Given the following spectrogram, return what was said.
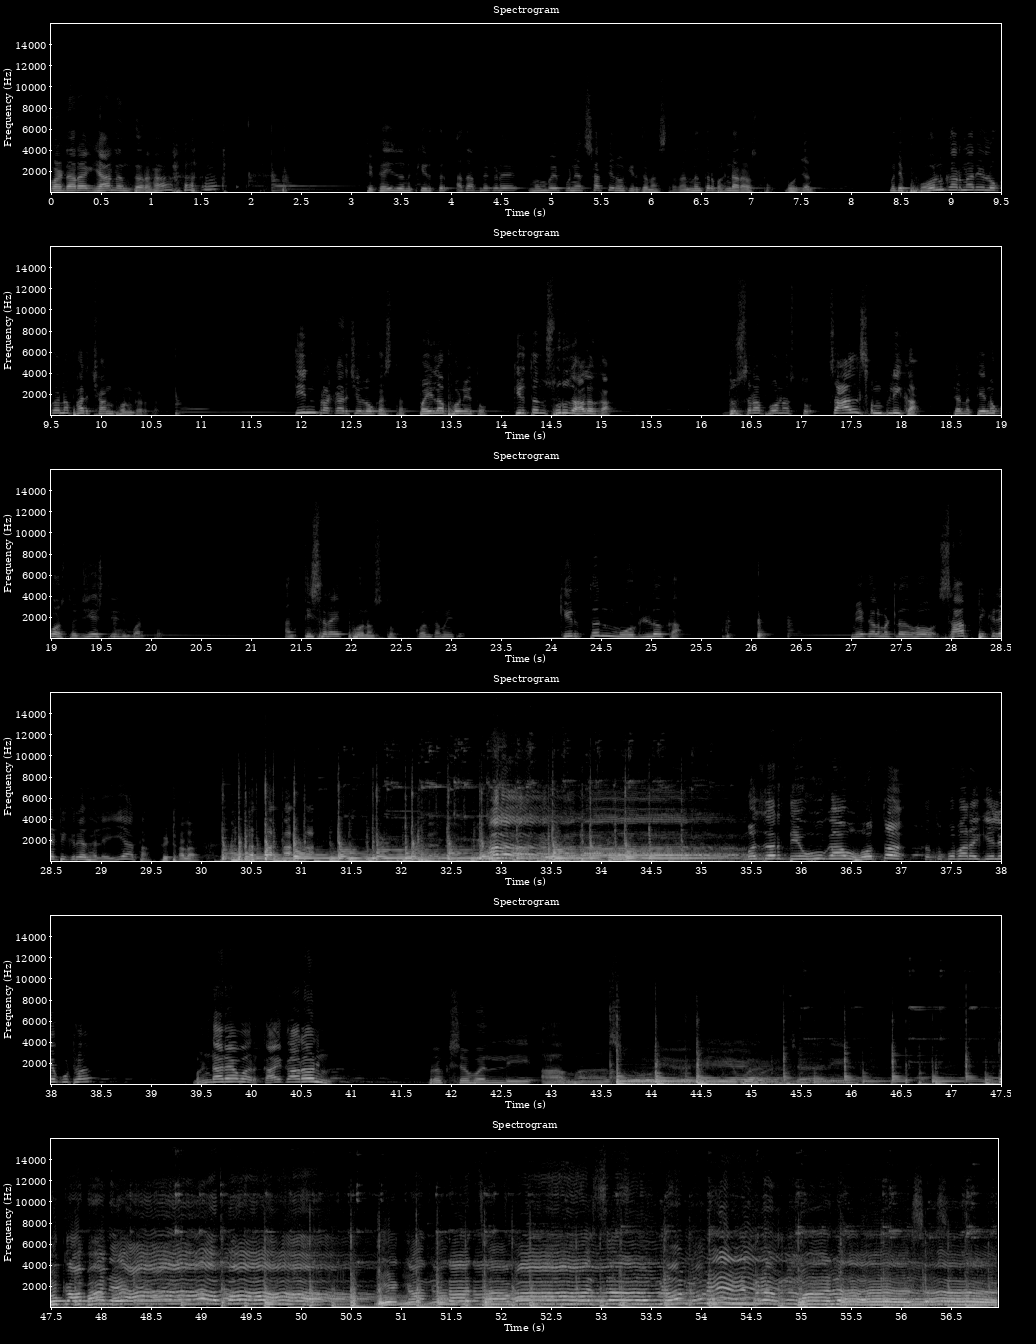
भंडारा घ्या नंतर हा. ते काही जण कीर्तन आता आपल्याकडे मुंबई पुण्यात सात ते नऊ कीर्तन असतात आणि नंतर भंडारा असतो भोजन. मग ते फोन करणारे लोकांना फार छान फोन करतात. तीन प्रकारचे लोक असतात. पहिला फोन येतो कीर्तन सुरू झालं का? दुसरा फोन असतो चाल संपली का? त्यांना ते नको असतो जीएसटी पडतो आणि तिसरा एक फोन असतो कोणता माहिती? कीर्तन मोडलं का? मी काल म्हटलं हो साप टिकऱ्या टिकऱ्या झाले ये आता. विठाला मग जर देहू गाव होत तर तुकोबारे गेले कुठं? भंडाऱ्यावर. काय कारण? वृक्षवल्ली आम्हा सोय तुका म्हणे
